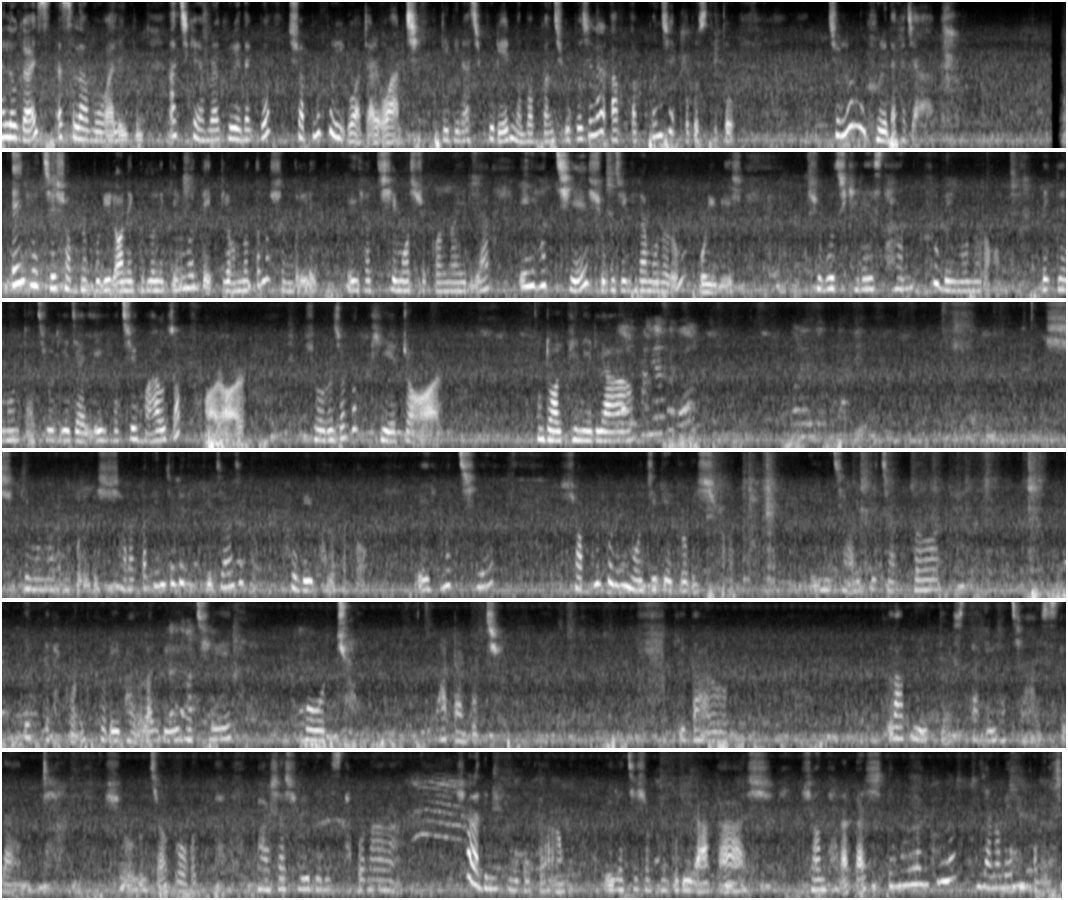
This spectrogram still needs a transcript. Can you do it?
Hello guys, আসসালামু আলাইকুম। আজকে আমরা ঘুরে দেখব স্বপ্নপুরী ওয়াটার ওয়াচ এটি দিনাজপুরের নবাবগঞ্জ উপজেলার আফতাবগঞ্জে অবস্থিত। চলুন ঘুরে দেখা যাক। এই হচ্ছে স্বপ্নপুরীর অনেকগুলো লেকের মধ্যে একটি অন্যতম সুন্দর লেক। এই হচ্ছে মৎস্যকন্যা এরিয়া, এই হচ্ছে সবুজে ঘেরা মনোরম পরিবেশ। সবুজ ঘিরে স্থান খুবই মনোরম। দেখলে মনটা জড়িয়ে যায়। এই হচ্ছে হাউস অফ হরর সৌরজগৎ থিয়েটার ডলফিন এরিয়া কি মনোরম পরিবেশ। সারাটা দিন যদি থেকে যাওয়া যেত, খুবই ভালো হতো। এই হচ্ছে স্বপ্নপুরের মসজিদের প্রবেশ পথ এই হচ্ছে আরেকটি চত্বর। দেখতে থাকুন, খুবই ভালো লাগবে। এই হচ্ছে বোট ওয়াটার বোট কি দারুণ। লাভলি টেক্সট এই হচ্ছে আইসল্যান্ড সৌরজগৎ ভাষা শহীদের স্থাপনা। সারাদিন ঘুরে দেখলাম। এই হচ্ছে স্বপ্নপুরীর আকাশ। সন্ধ্যার আকাশ কেমন লাগল জানাবেন কমেন্ট।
